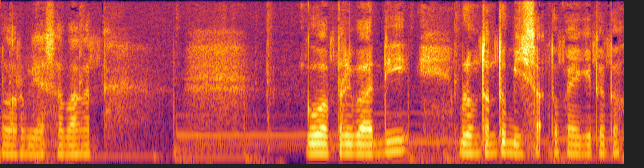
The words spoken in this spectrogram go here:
Luar biasa banget. Gua pribadi belum tentu bisa tuh kayak gitu tuh.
